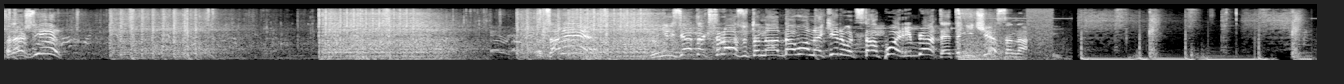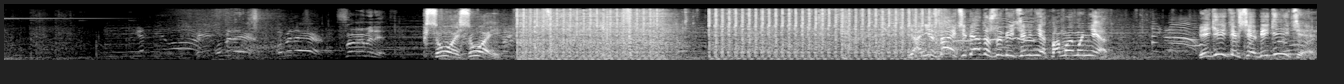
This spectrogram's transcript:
Подожди. Пацаны! Ну нельзя так сразу-то на одного накидывать толпой, ребята, это нечестно на. Свой, свой. Я не знаю, тебя должен убить или нет. По-моему, нет. Бегите все, бегите.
